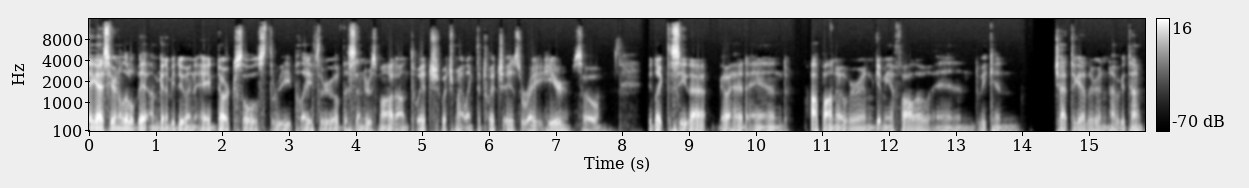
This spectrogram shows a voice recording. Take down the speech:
Hey guys, here in a little bit I'm going to be doing a Dark Souls 3 playthrough of the Cinders mod on Twitch, which my link to Twitch is right here. So if you'd like to see that, go ahead and hop on over and give me a follow and we can chat together and have a good time.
